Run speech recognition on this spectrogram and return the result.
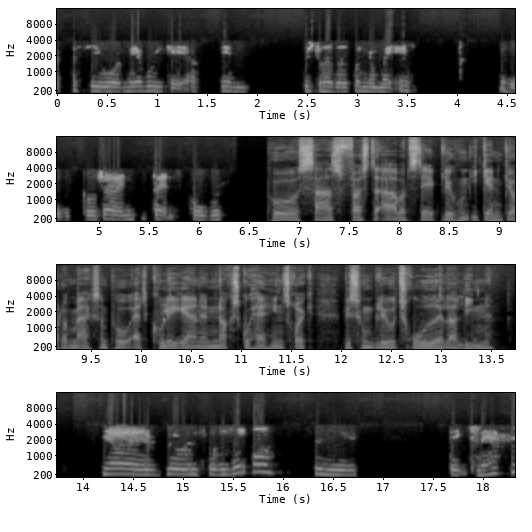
aggressive og mere vulgære, end hvis du havde været på en normal øh, godsøjne dansk skole. På Sars første arbejdsdag blev hun igen gjort opmærksom på, at kollegaerne nok skulle have hendes ryg, hvis hun blev truet eller lignende. Jeg øh, blev introduceret til den klasse,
